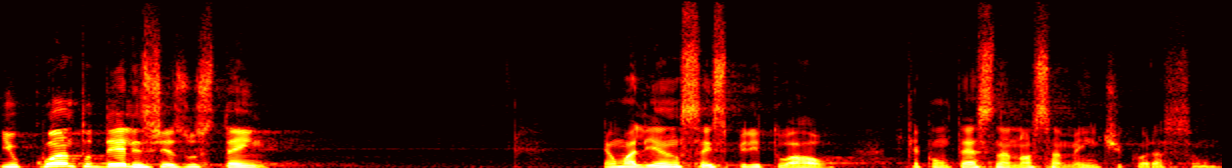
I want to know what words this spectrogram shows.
e o quanto deles Jesus tem. É uma aliança espiritual que acontece na nossa mente e coração.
